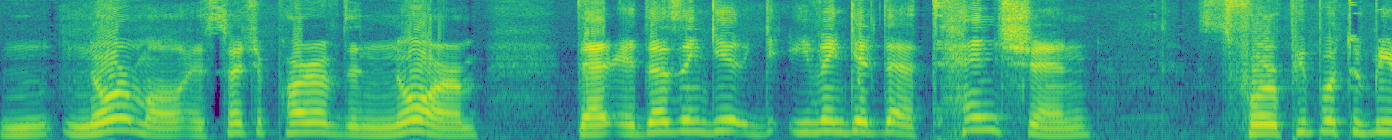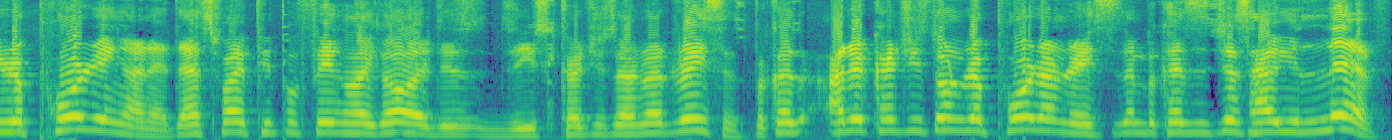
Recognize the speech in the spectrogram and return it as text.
normal. It's such a part of the norm that it doesn't get even get the attention for people to be reporting on it. That's why people feel like, oh, this, these countries are not racist because other countries don't report on racism because it's just how you live.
